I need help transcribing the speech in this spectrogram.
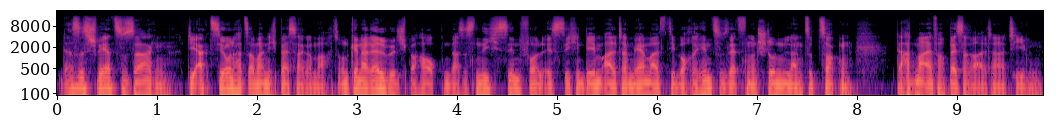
das ist schwer zu sagen. Die Aktion hat es aber nicht besser gemacht. Und generell würde ich behaupten, dass es nicht sinnvoll ist, sich in dem Alter mehrmals die Woche hinzusetzen und stundenlang zu zocken. Da hat man einfach bessere Alternativen.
